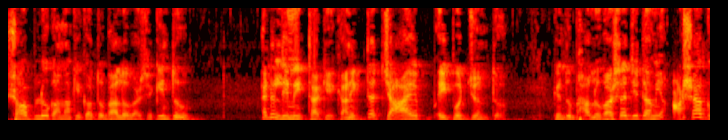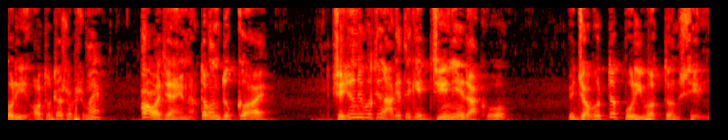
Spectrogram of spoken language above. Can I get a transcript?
সব লোক আমাকে কত ভালোবাসে, কিন্তু একটা লিমিট থাকে, খানিকটা চায় এই পর্যন্ত। কিন্তু ভালোবাসা যেটা আমি আশা করি, অতটা সবসময় পাওয়া যায় না। তখন দুঃখ হয়। সেই জন্যই বলছেন, আগে থেকে জেনে রাখো, এই জগৎটা পরিবর্তনশীল।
